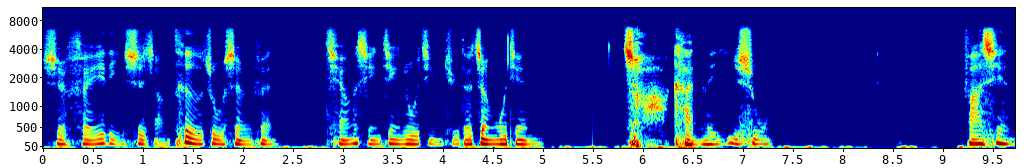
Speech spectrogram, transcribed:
是匪理事长特助身份，强行进入警局的证物间，查看了遗书，发现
